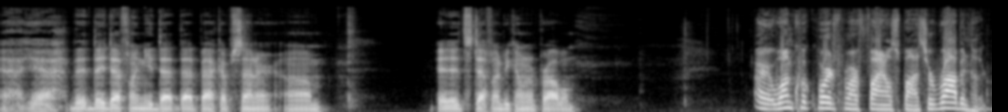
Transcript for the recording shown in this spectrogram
yeah, yeah, they, they definitely need that that backup center. Um, it, it's definitely becoming a problem. All right, one quick word from our final sponsor, Robinhood.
